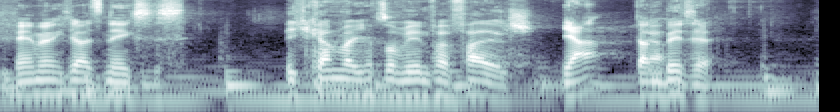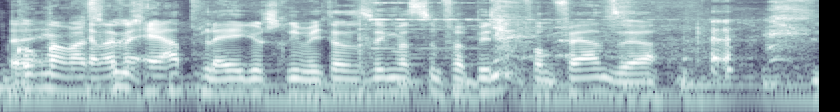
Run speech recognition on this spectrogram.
Wer möchte als nächstes? Ich kann, weil ich hab's auf jeden Fall falsch. Ja, dann bitte. Guck mal, was ich habe Airplay geschrieben. Ich dachte, das ist irgendwas zum Verbinden vom Fernseher.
